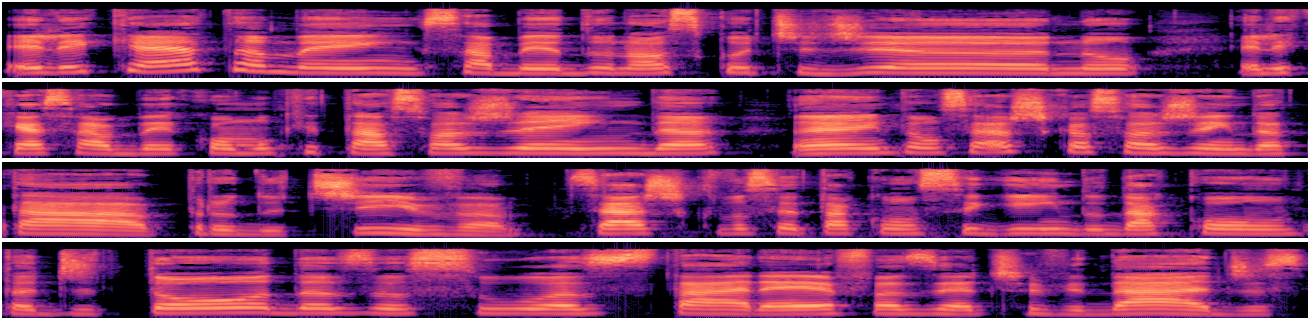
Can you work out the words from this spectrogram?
ele quer também saber do nosso cotidiano, ele quer saber como que tá a sua agenda, né? Então você acha que a sua agenda tá produtiva? Você acha que você tá conseguindo dar conta de todas as suas tarefas e atividades?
